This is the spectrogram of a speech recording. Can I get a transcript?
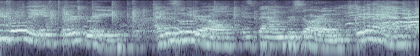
She's only in third grade, and this little girl is bound for stardom. Give a hand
